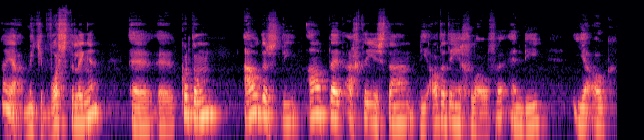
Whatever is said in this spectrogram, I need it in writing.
nou ja, met je worstelingen. Eh, eh, kortom, ouders die altijd achter je staan, die altijd in je geloven en die je ook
